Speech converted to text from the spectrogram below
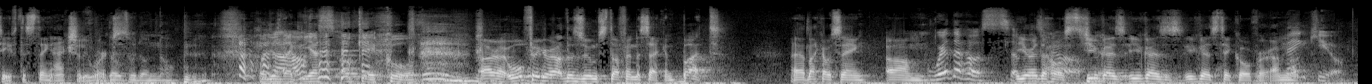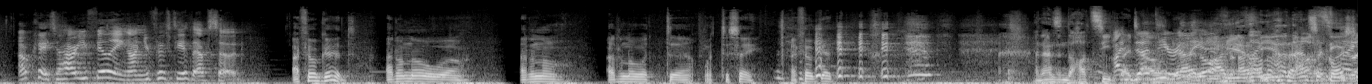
See if this thing actually For works. those who don't know. We're just like, yes, okay, cool. All right, we'll figure out the Zoom stuff in a second. But uh, like I was saying, um, We're the hosts. Of you're the the host. show. You Yeah. guys, you guys, you guys take over. I'm not. Thank you. Okay, so how are you feeling on your 50th episode? I feel good. I don't know. Uh, I don't know. I don't know what uh, what to say. I feel good. And Anne's in the hot seat I right now. he really? Yeah, I know, He is- I don't know how to answer questions.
